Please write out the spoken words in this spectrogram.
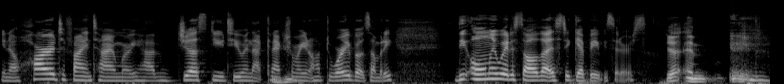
you know hard to find time where you have just you two and that connection where you don't have to worry about somebody. the only way to solve that is to get babysitters. Yeah, and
